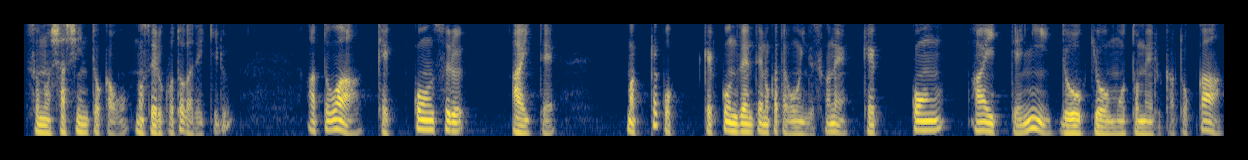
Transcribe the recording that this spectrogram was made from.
その写真とかを載せることができる。あとは結婚する相手まあ結構結婚前提の方が多いんですかね結婚相手に同居を求めるかとか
